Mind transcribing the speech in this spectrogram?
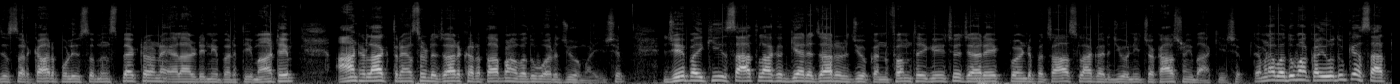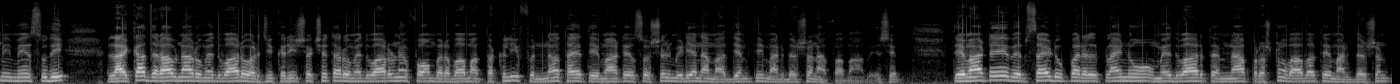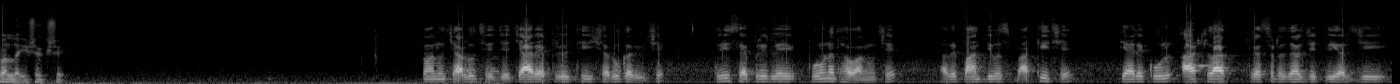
રાજ્ય સરકાર, police sub inspector અને એલઆરડીની ભરતી માટે આઠ લાખ ત્રેસઠ હજાર કરતાં પણ વધુ અરજીઓ મળી છે. જે પૈકી સાત લાખ અગિયાર હજાર અરજીઓ કન્ફર્મ થઈ ગઈ છે, જ્યારે એક પોઈન્ટ પચાસ લાખ અરજીઓની ચકાસણી બાકી છે. તેમણે વધુમાં કહ્યું હતું કે સાતમી મે સુધી લાયકાત ધરાવનાર ઉમેદવારો અરજી કરી શકશે, ત્યારે ઉમેદવારોને ફોર્મ ભરવામાં તકલીફ ન થાય તે માટે સોશિયલ મીડિયાના માધ્યમથી માર્ગદર્શન આપવામાં આવે છે. તે માટે વેબસાઇટ ઉપર હેલ્પલાઇનનો ઉમેદવાર તેમના પ્રશ્નો બાબતે માર્ગદર્શન પણ લઈ શકશે. થવાનું ચાલુ છે, જે ચાર એપ્રિલથી શરૂ કર્યું છે. ત્રીસ એપ્રિલે પૂર્ણ થવાનું છે. હવે પાંચ દિવસ બાકી છે. ત્યારે કુલ આઠ લાખ ત્રેસઠ હજાર જેટલી અરજી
